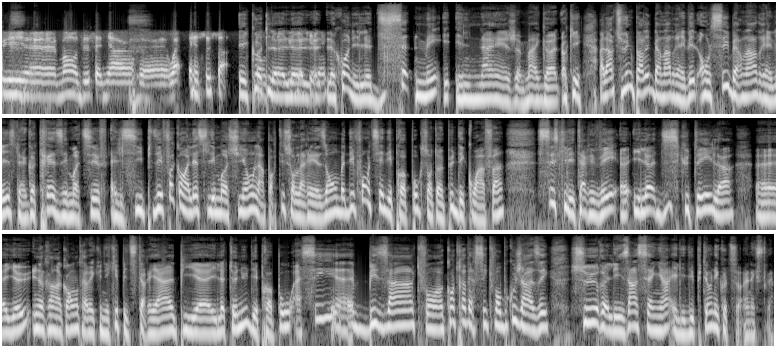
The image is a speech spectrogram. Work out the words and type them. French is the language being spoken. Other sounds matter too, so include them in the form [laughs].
C'est, [laughs] euh, mon Dieu Seigneur. Euh, ouais, c'est ça. Écoute, Donc, le, le, le le, Québec. le quoi, on est le 17 mai et il neige. My God. OK. Alors, tu veux nous parler de Bernard Drinville. On le sait, Bernard Drinville, c'est un gars très émotif, Elsie. Puis des fois, quand on laisse l'émotion l'emporter sur la raison, ben, des fois, on tient des propos qui sont un peu décoiffants. C'est ce qu'il est arrivé. Euh, il a discuté, là. Euh, il y a eu une rencontre avec une équipe éditoriale, puis euh, il a tenu des propos assez euh, bizarres, qui font controversés, qui font beaucoup jaser sur les enseignants et les députés. On écoute ça, un extrait.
